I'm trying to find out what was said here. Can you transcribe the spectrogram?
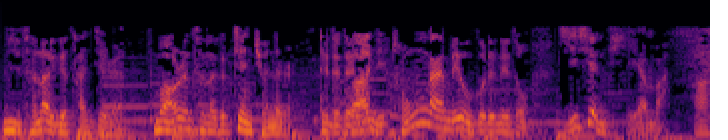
你成了一个残疾人，盲人成了个。健全的人，对对对，啊，你从来没有过的那种极限体验吧？啊，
